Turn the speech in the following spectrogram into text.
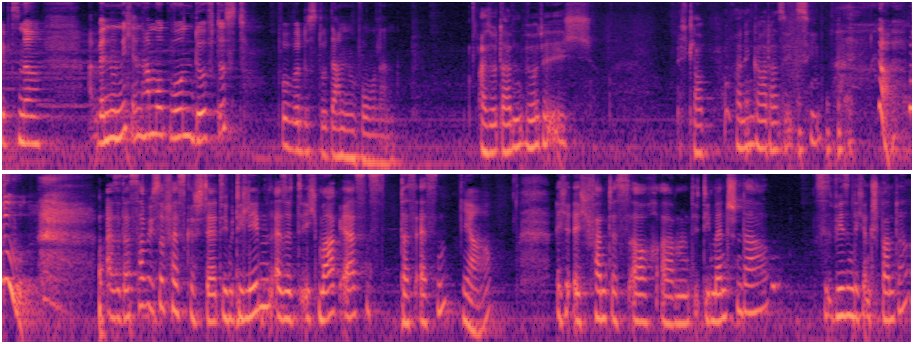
Gibt es eine, wenn du nicht in Hamburg wohnen dürftest, wo würdest du dann wohnen? Also dann würde ich, ich glaube, an den Gardasee ziehen. Ja, du. Also das habe ich so festgestellt. Die, die leben, also ich mag erstens das Essen. Ja, Ich, ich fand es auch, ähm, die, die Menschen da wesentlich entspannter.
